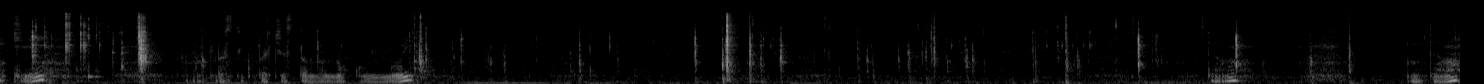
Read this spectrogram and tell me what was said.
Ok. Plasticul acesta la locul lui. Da. Da.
